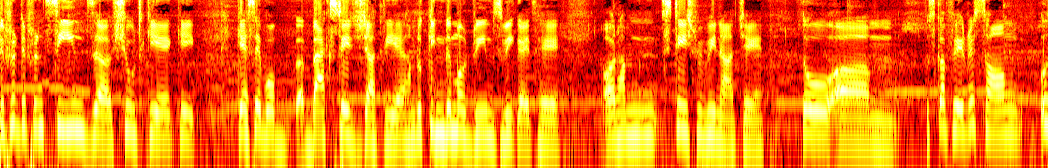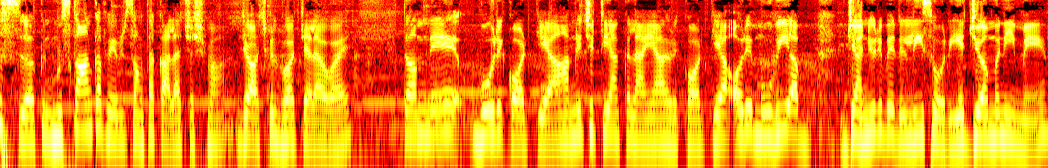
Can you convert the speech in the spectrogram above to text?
डिफरेंट डिफरेंट सीन्स शूट किए कि कैसे वो बैक स्टेज जाती है। हम लोग किंगडम ऑफ़ ड्रीम्स भी गए थे और हम स्टेज पे भी नाचे। तो um, उसका फेवरेट सॉन्ग उस मुस्कान का फेवरेट सॉन्ग था काला चश्मा जो आजकल बहुत चला हुआ है। तो हमने वो रिकॉर्ड किया हमने चिट्टियाँ कलाइयाँ रिकॉर्ड किया और ये मूवी अब जनवरी में रिलीज़ हो रही है जर्मनी में।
